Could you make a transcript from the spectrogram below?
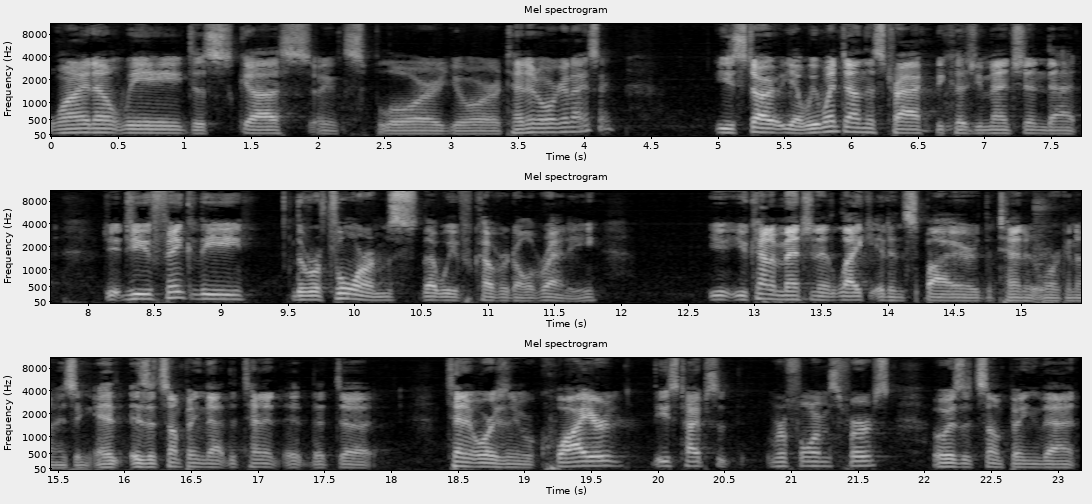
Why don't we discuss or explore your tenant organizing? You start, yeah. We went down this track because you mentioned that. Do, do you think the the reforms that we've covered already? You, you kind of mentioned it like it inspired the tenant organizing. Is, it something that the tenant that uh, tenant organizing required these types of reforms first, or is it something that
